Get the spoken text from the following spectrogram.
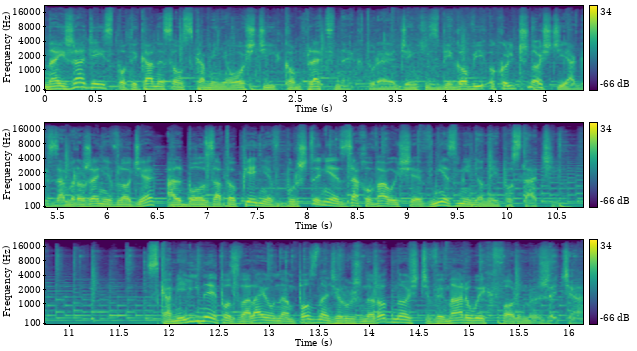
Najrzadziej spotykane są skamieniałości kompletne, które dzięki zbiegowi okoliczności jak zamrożenie w lodzie albo zatopienie w bursztynie zachowały się w niezmienionej postaci. Skamieliny pozwalają nam poznać różnorodność wymarłych form życia.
